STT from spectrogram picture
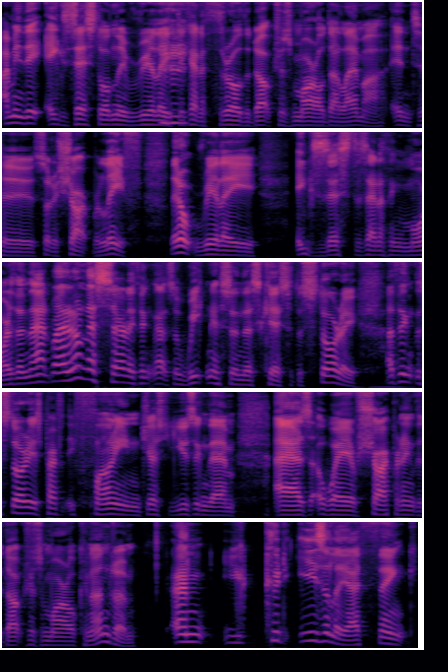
I mean, they exist only really mm-hmm. to kind of throw the Doctor's moral dilemma into sort of sharp relief. They don't really exist as anything more than that, but I don't necessarily think that's a weakness in this case of the story. I think the story is perfectly fine just using them as a way of sharpening the Doctor's moral conundrum. And you could easily, I think,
